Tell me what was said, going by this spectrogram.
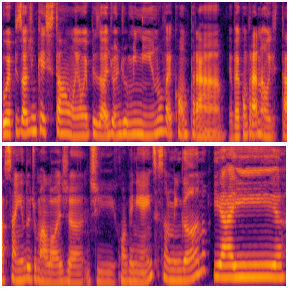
O episódio em questão é um episódio onde o menino vai comprar. Vai comprar, não, ele tá saindo de uma loja de conveniência, se eu não me engano. E aí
